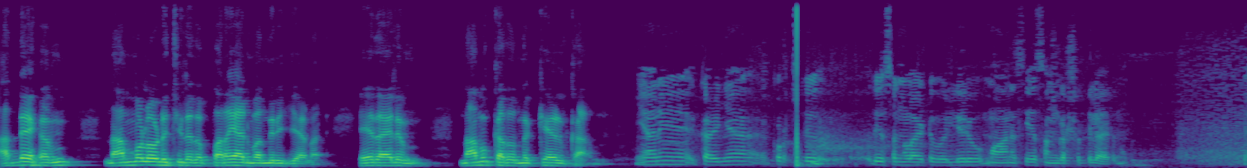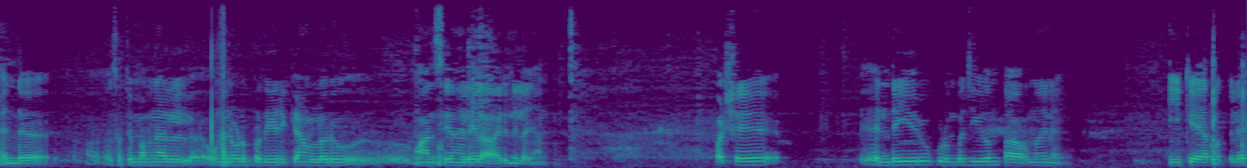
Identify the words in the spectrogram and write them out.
അദ്ദേഹം നമ്മളോട് ചിലത് പറയാൻ വന്നിരിക്കുകയാണ്. ഏതായാലും നമുക്കതൊന്ന് കേൾക്കാം. ഞാൻ കഴിഞ്ഞ കുറച്ച് ദിവസങ്ങളായിട്ട് വലിയൊരു മാനസിക സംഘർഷത്തിലായിരുന്നു. എന്റെ സത്യം പറഞ്ഞാൽ ഒന്നിനോടും പ്രതികരിക്കാനുള്ളൊരു മാനസിക നിലയിലായിരുന്നില്ല ഞാൻ. പക്ഷേ എന്റെ ഈ ഒരു കുടുംബജീവിതം താർന്നതിന് ഈ കേരളത്തിലെ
